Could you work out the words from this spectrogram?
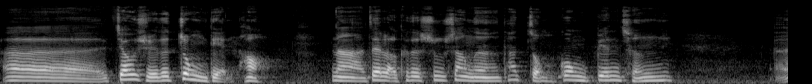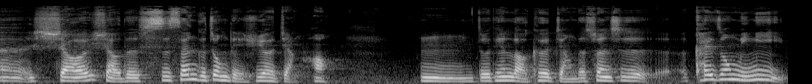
呃教学的重点哈。那在老课的书上呢，它总共编成呃小小的十三个重点需要讲哈。嗯，昨天老课讲的算是开宗明义，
